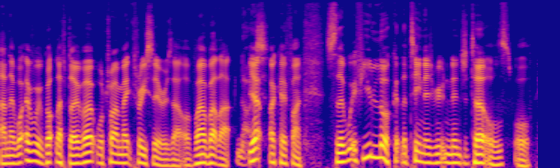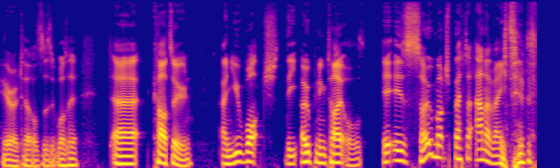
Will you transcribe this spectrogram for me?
and then whatever we've got left over, we'll try and make three series out of. How about that? Nice. Yep. Okay, fine. So if you look at the Teenage Mutant Ninja Turtles or Hero Turtles as it was here, uh, cartoon, and you watch the opening titles, it is so much better animated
